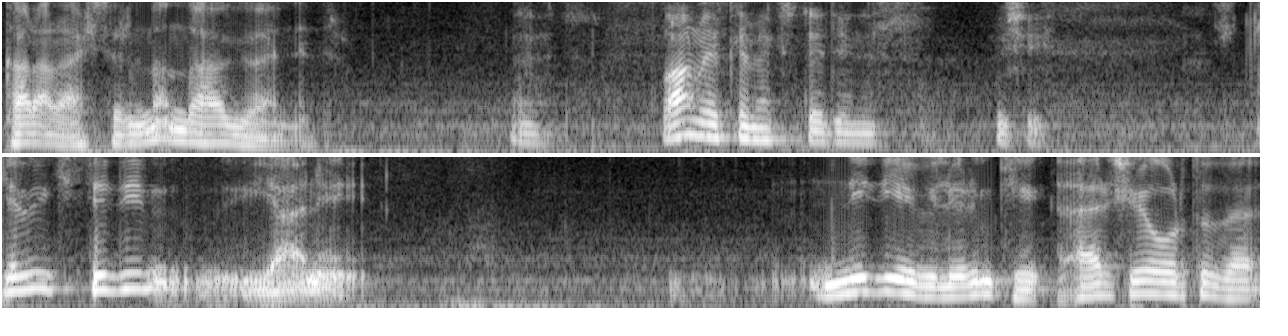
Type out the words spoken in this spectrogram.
kara araçlarından daha güvenlidir. Evet. Var mı eklemek istediğiniz bir şey? Eklemek istediğim yani ne diyebilirim ki? Her şey ortada.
